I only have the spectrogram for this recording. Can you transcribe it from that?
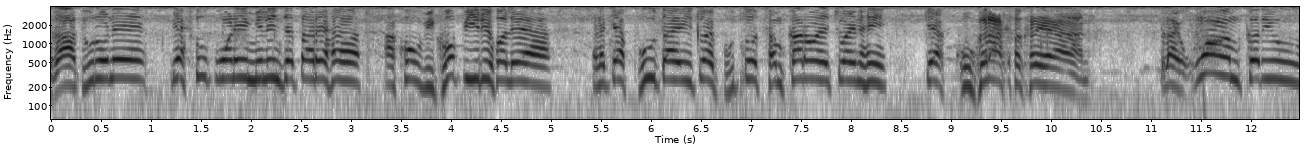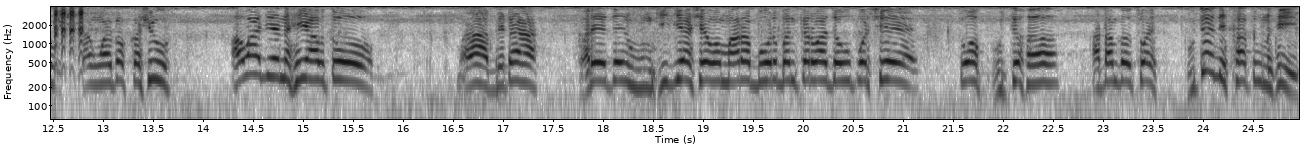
રાધુરો ને બેઠું પોણી મિલીન જતા રહે આખો વિઘો પી રહ્યો લે. અને ક્યાં ભૂત આવી ચોય ભૂતનો છમકારો એ ચોય નહીં. કે ઘૂઘરા ખખડ્યા. પેલા ઓમ કર્યું. હું તો કશું અવાજે નહીં આવતો. મારા બેટા ઘરે જઈને ઊંઘી ગયા છે, હવે મારા બોર બંધ કરવા જવું પડશે. તો ભૂત હ. આટામ તો ચોય ભૂતે દેખાતું નહીં.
